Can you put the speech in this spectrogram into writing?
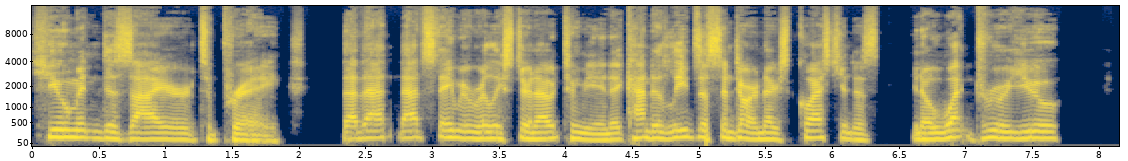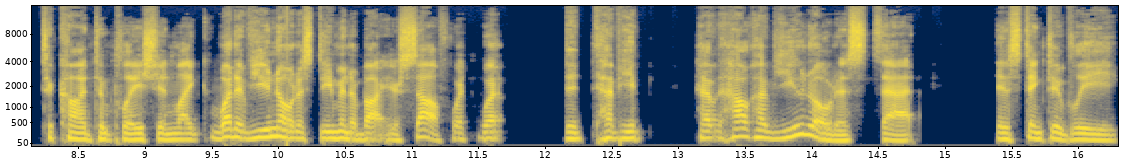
human desire to pray. That, that, that statement really stood out to me. And it kind of leads us into our next question is, you know, what drew you to contemplation? Like, what have you noticed even about yourself? What, what did, have you, have, how have you noticed that instinctively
